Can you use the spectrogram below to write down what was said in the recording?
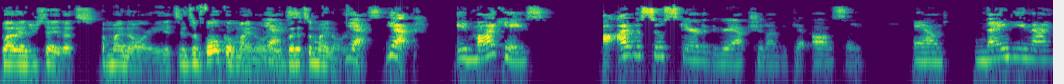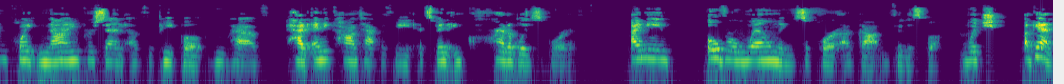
But as you say, that's a minority. It's it's a vocal minority, yes. but it's a minority. Yes, yeah in my case, I was so scared of the reaction I would get, honestly. And 99.9% of the people who have had any contact with me, it's been incredibly supportive. I mean, overwhelming support I've gotten for this book, which again,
